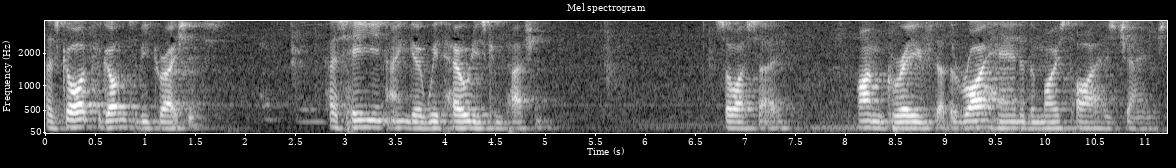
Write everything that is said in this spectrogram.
Has God forgotten to be gracious? Has he in anger withheld his compassion? So I say, I'm grieved that the right hand of the Most High has changed.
